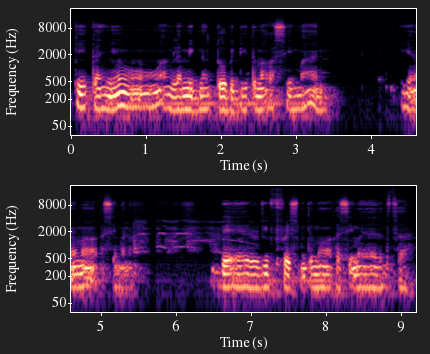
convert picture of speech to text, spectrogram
kita nyo ang lamig ng tubig dito mga kasiman yan ang mga kasiman very fresh nito mga kasiman sa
